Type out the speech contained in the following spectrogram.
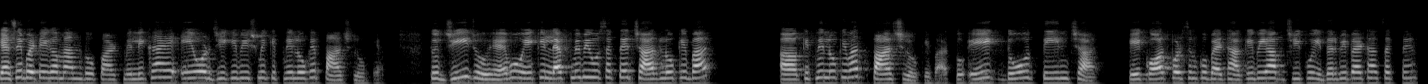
कैसे बटेगा मैम दो पार्ट में? लिखा है ए और जी के बीच में कितने लोग हैं? पाँच लोग हैं। तो जी जो है वो ए के लेफ़्ट में भी हो सकता है चार लोग के बाद आ, कितने लोग के बाद? पाँच लो के बाद। तो एक दो तीन चार। एक और पर्सन को बैठा के भी आप जी को इधर भी बैठा सकते हैं।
